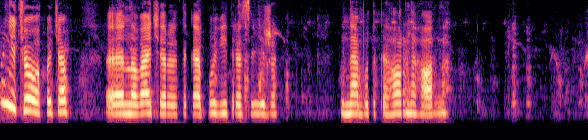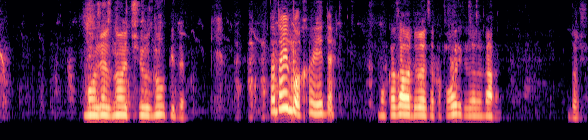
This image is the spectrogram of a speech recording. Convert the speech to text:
Ну нічого, хоча б е, на вечір таке повітря свіже. І небо таке гарне, гарне. Може, зночі знов піде. Та дай Бог, хай йде. Ну, казали дивитися по погоді, казали на. Дощ.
